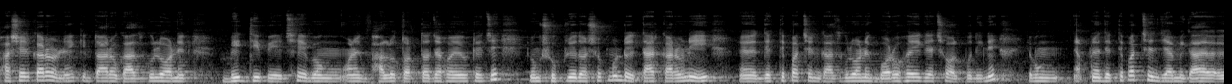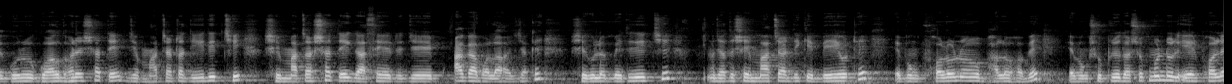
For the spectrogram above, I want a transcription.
ফাঁসের কারণে কিন্তু আরও গাছগুলো অনেক বৃদ্ধি পেয়েছে এবং অনেক ভালো তরতাজা হয়ে উঠেছে। এবং সুপ্রিয় দর্শক মণ্ডলী, তার কারণেই দেখতে পাচ্ছেন গাছগুলো অনেক বড় হয়ে গেছে অল্প দিনে। এবং আপনারা দেখতে পাচ্ছেন যে আমি গরু গোয়াল ঘরের সাথে যে মাচাটা দিয়ে দিচ্ছি, সেই মাচার সাথে গাছের যে আগা বলা হয় যাকে, সেগুলো বেঁধে দিচ্ছি। যাতে সেই মাচার দিকে বেয়ে ওঠে এবং ফলনও ভালো হবে। এবং সুপ্রিয় দর্শক মণ্ডলী, এর ফলে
